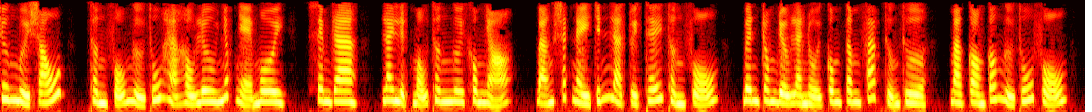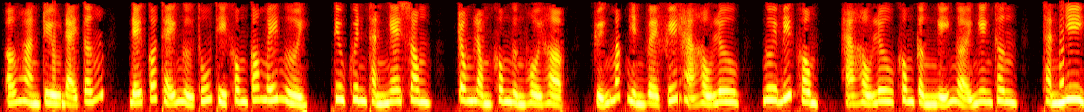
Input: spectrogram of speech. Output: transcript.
chương 16, thần phổ ngự thú hạ hầu lưu nhấp nhẹ môi, xem ra, lai lịch mẫu thân ngươi không nhỏ, bản sách này chính là tuyệt thế thần phổ, bên trong đều là nội công tâm pháp thượng thừa, mà còn có ngự thú phổ, ở Hoàng Triều Đại Tấn, để có thể ngự thú thì không có mấy người, Tiêu khuyên Thành nghe xong, trong lòng không ngừng hồi hộp, chuyển mắt nhìn về phía Hạ Hầu Lưu, ngươi biết không, Hạ Hầu Lưu không cần nghĩ ngợi nghiêng thân, Thành Nhi,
